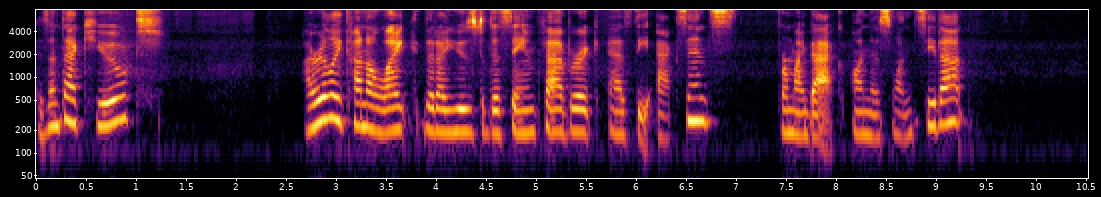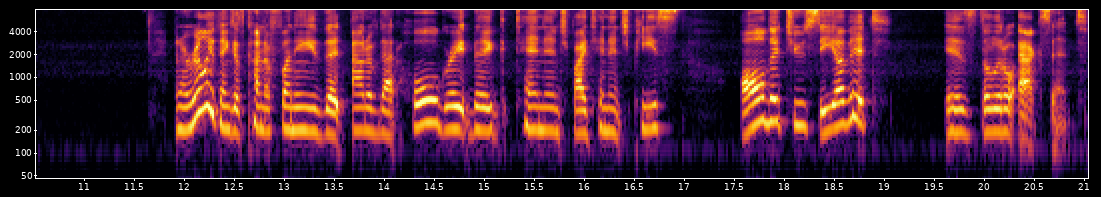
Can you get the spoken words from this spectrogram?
Isn't that cute? I really kind of like that I used the same fabric as the accents for my back on this one. See that? And I really think it's kind of funny that out of that whole great big 10 inch by 10 inch piece, all that you see of it is the little accent.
